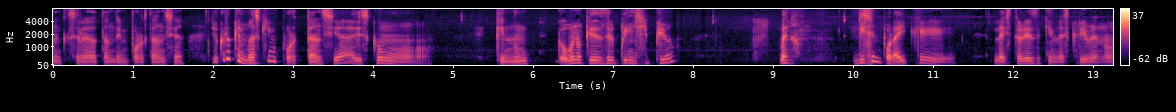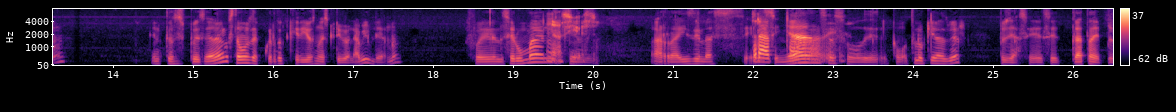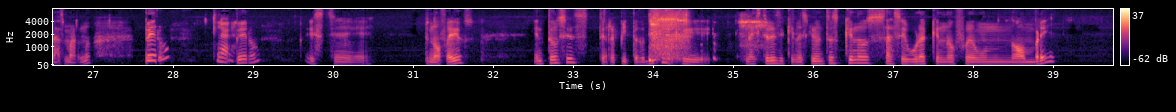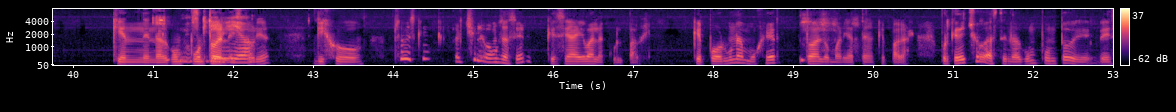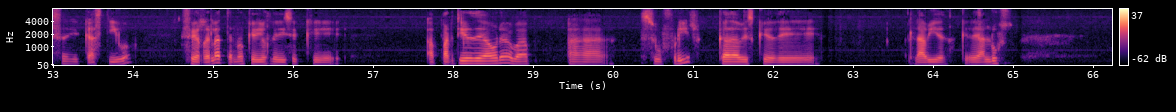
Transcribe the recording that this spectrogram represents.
Nunca se le ha dado tanta importancia. Yo creo que más que importancia es como que nunca, bueno, que desde el principio, bueno, dicen por ahí que la historia es de quien la escribe, ¿no? Entonces, pues en algo estamos de acuerdo que Dios no escribió la Biblia, ¿no? Fue el ser humano quien, a raíz de las enseñanzas o de como tú lo quieras ver, pues ya se, se trata de plasmar, ¿no? Pero, claro. pero, este, pues no fue Dios. Entonces, te repito, dicen que la historia es de quien la escribió. Entonces, ¿qué nos asegura que no fue un hombre quien en algún punto de la historia dijo, ¿sabes qué? Al Chile vamos a hacer que sea Eva la culpable, que por una mujer toda la humanidad tenga que pagar. Porque de hecho hasta en algún punto de, ese castigo se relata, ¿no? Que Dios le dice que a partir de ahora va a sufrir cada vez que dé la vida, que dé a luz.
